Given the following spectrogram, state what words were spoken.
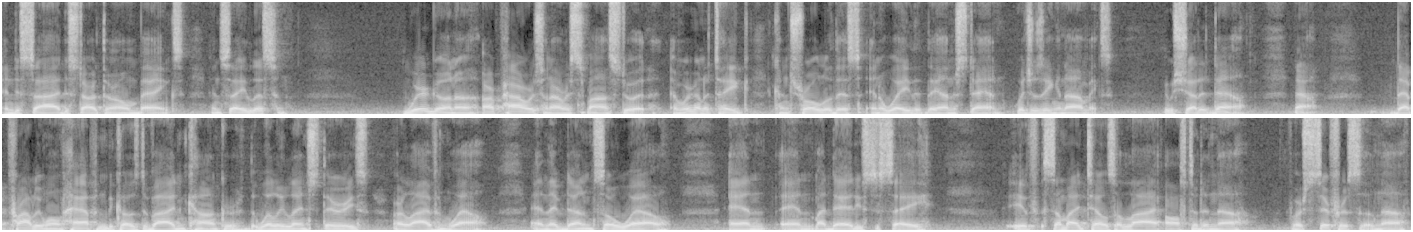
and decide to start their own banks and say, listen, we're gonna, our powers and our response to it, and we're gonna take control of this in a way that they understand, which is economics. It would shut it down. Now, that probably won't happen because divide and conquer, the Willie Lynch theories are alive and well. And they've done them so well. And, and my dad used to say, if somebody tells a lie often enough, vociferous enough,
